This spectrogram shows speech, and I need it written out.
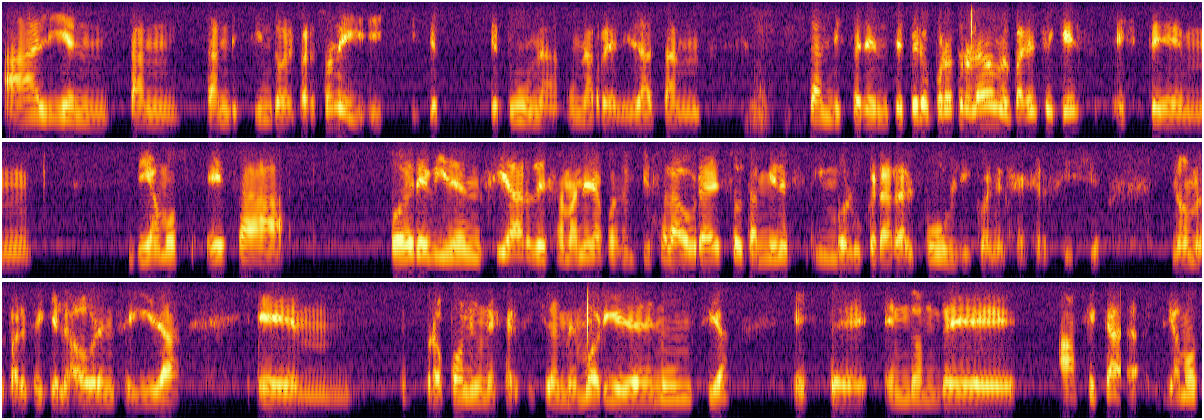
a alguien tan tan distinto de persona y, y, que, que, tuvo una, una realidad tan tan diferente. Pero por otro lado me parece que es este mm, digamos esa poder evidenciar de esa manera cuando empieza la obra eso también es involucrar al público en ese ejercicio no me parece que la obra enseguida eh, propone un ejercicio de memoria y de denuncia este, en donde hace, digamos,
